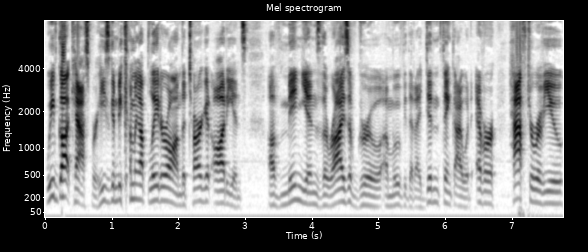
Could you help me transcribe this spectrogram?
we've got Casper. He's going to be coming up later on, the target audience of Minions: The Rise of Gru, a movie that I didn't think I would ever have to review,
